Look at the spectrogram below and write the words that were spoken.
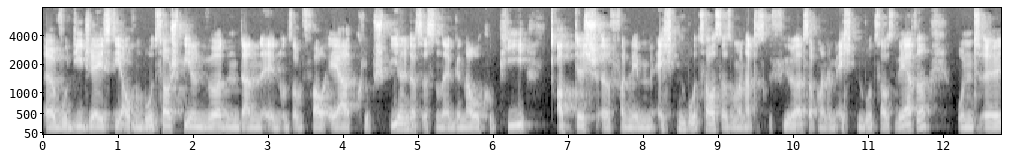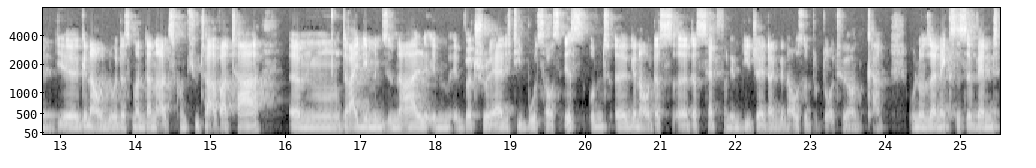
äh, wo DJs, die auch im Bootshaus spielen würden, dann in unserem VR-Club spielen. Das ist eine genaue Kopie optisch äh, von dem echten Bootshaus. Also man hat das Gefühl, als ob man im echten Bootshaus wäre. Und äh, die, äh, genau, nur dass man dann als Computer-Avatar ähm, dreidimensional im, im Virtual Reality Bootshaus ist und äh, genau das, äh, das Set von dem DJ dann genauso dort hören kann. Und unser nächstes Event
